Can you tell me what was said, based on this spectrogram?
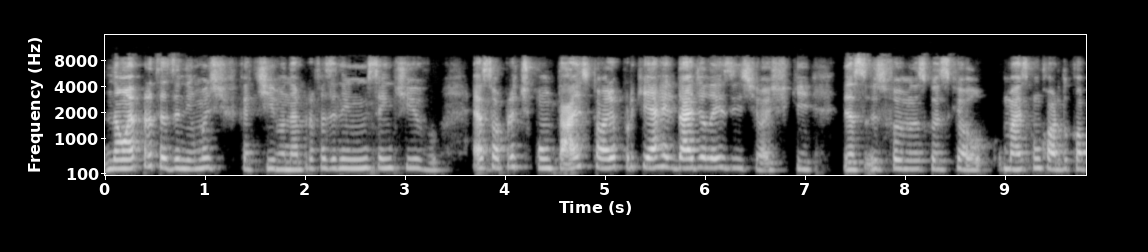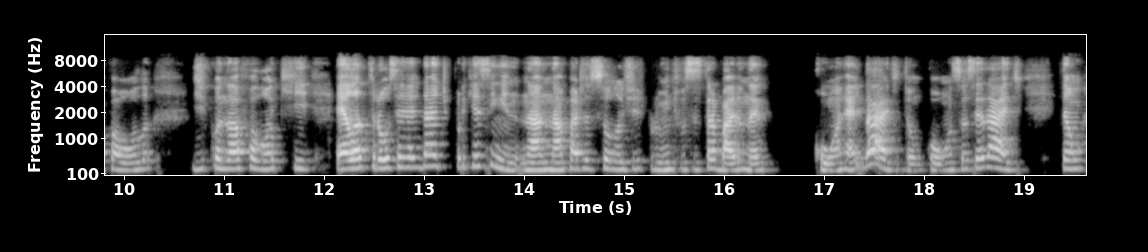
Não é para trazer nenhuma justificativa, não é para fazer nenhum incentivo, é só para te contar a história, porque a realidade ela existe. Eu acho que isso foi uma das coisas que eu mais concordo com a Paola, de quando ela falou que ela trouxe a realidade, porque assim, na, na parte da sociologia, provavelmente vocês trabalham, né, com a realidade, então com a sociedade. Então,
